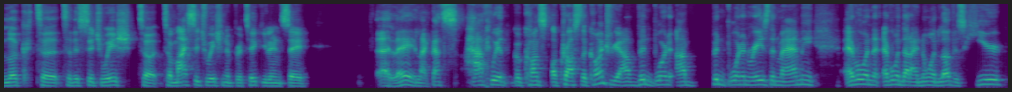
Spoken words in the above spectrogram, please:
look to to this situation to to my situation in particular and say LA like that's halfway across the country. I've been born I've been born and raised in Miami. Everyone everyone that I know and love is here.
